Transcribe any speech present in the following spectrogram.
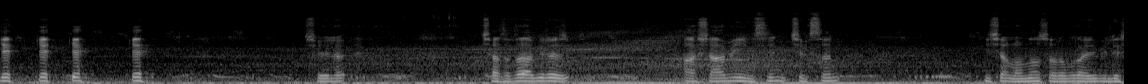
Gel gel gel gel. Şöyle çatıda biraz aşağı bir insin çıksın. İnşallah ondan sonra burayı bilir.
